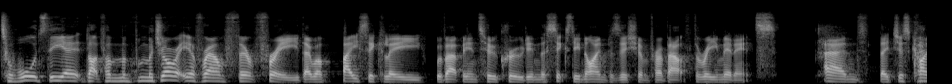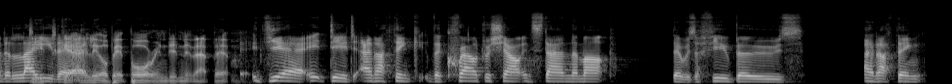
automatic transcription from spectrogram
towards the end, like for the majority of round three, they were basically, without being too crude, in the 69 position for about three minutes. And they just kind of lay Did there. get a little bit boring, didn't it? That bit. Yeah, it did. And I think the crowd was shouting, stand them up. There was a few boos. And I think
